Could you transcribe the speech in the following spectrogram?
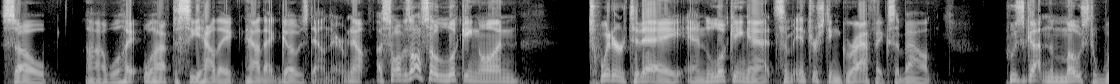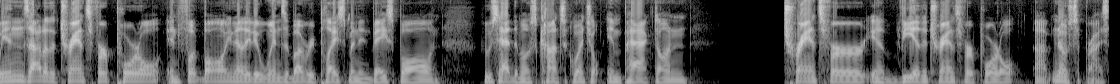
So uh, we'll ha- we'll have to see how they how that goes down there. Now, so I was also looking on Twitter today and looking at some interesting graphics about who's gotten the most wins out of the transfer portal in football. You know, they do wins above replacement in baseball, and who's had the most consequential impact on transfer, you know, via the transfer portal. Uh, no surprise,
